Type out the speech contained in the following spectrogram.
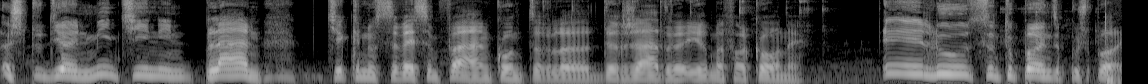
a em Minchin in plan ce que nous savessem fan contra le derjadre Irma Falcone. E lu sunt upans pus poi.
